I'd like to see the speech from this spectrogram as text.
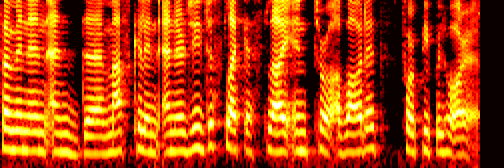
feminine and uh, masculine energy, just like a slight intro about it for people who are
